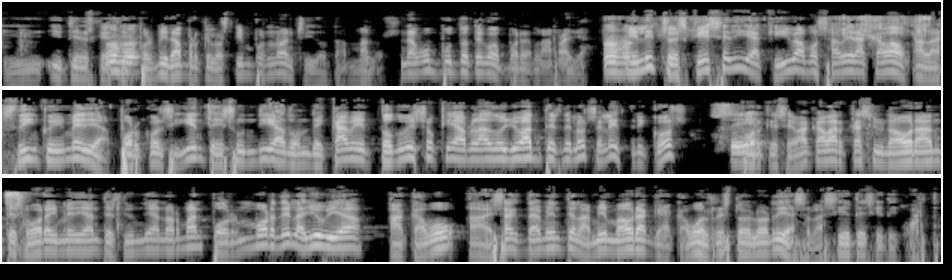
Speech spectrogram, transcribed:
Y, y tienes que decir, pues mira, porque los tiempos no han sido tan malos. En algún punto tengo que poner la raya. El hecho es que ese día que íbamos a haber acabado a las cinco y media, por consiguiente es un día donde cabe todo eso que he hablado yo antes de los eléctricos, Sí. porque se va a acabar casi una hora antes o hora y media antes de un día normal, por mor de la lluvia, acabó a exactamente la misma hora que acabó el resto de los días, a las siete, siete y cuarto.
